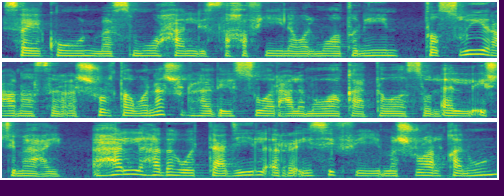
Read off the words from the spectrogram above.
سيكون مسموحا للصحفيين والمواطنين تصوير عناصر الشرطة ونشر هذه الصور على مواقع التواصل الاجتماعي هل هذا هو التعديل الرئيسي في مشروع القانون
